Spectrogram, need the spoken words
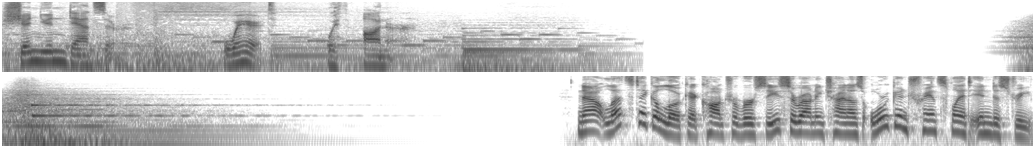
Shenyun Dancer. Wear it with honor. Now, let's take a look at controversy surrounding China's organ transplant industry.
